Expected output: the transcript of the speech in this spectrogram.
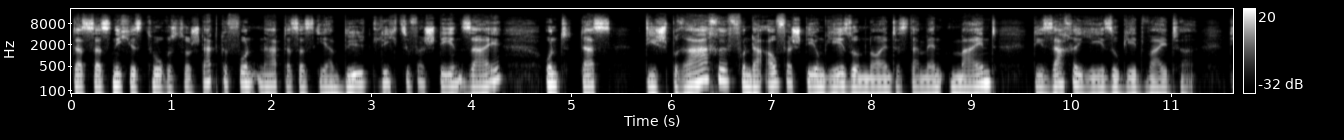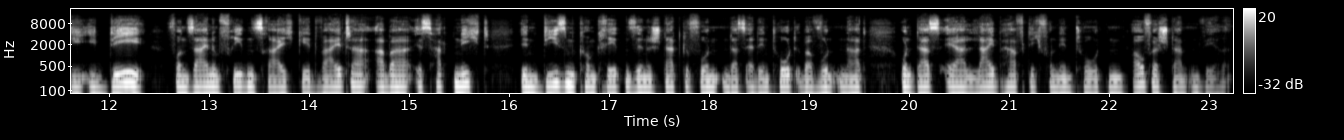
dass das nicht historisch so stattgefunden hat, dass das eher bildlich zu verstehen sei und dass die Sprache von der Auferstehung Jesu im Neuen Testament meint, die Sache Jesu geht weiter. Die Idee von seinem Friedensreich geht weiter, aber es hat nicht in diesem konkreten Sinne stattgefunden, dass er den Tod überwunden hat und dass er leibhaftig von den Toten auferstanden wäre.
